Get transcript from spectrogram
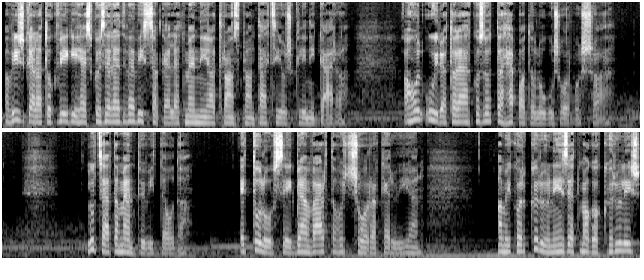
A vizsgálatok végéhez közeledve vissza kellett mennie a transplantációs klinikára, ahol újra találkozott a hepatológus orvossal. Lucát a mentő vitte oda. Egy tolószékben várta, hogy sorra kerüljön. Amikor körülnézett maga körül, és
